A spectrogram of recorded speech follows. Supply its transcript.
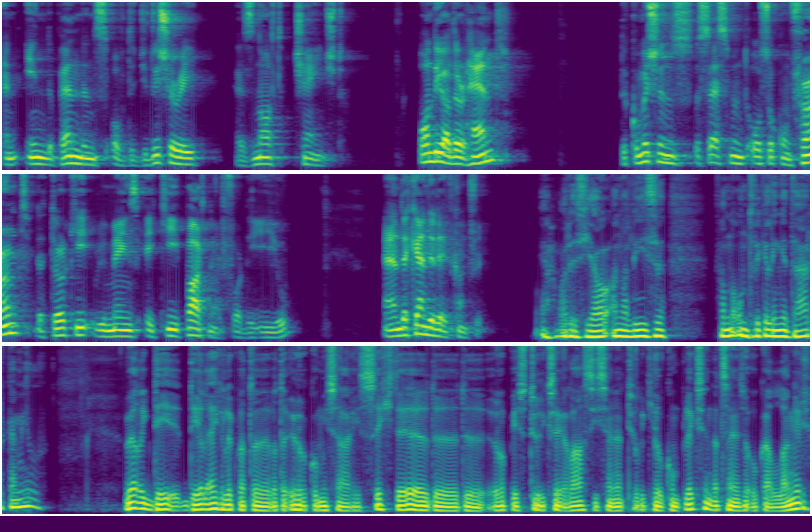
and independence of the judiciary has not changed. On the other hand, the Commission's assessment also confirmed that Turkey remains a key partner for the EU and a candidate country. Ja, wat is jouw analyse van de ontwikkelingen daar, Camille? Wel, ik deel eigenlijk wat de, wat de eurocommissaris zegt. De, de Europees-Turkse relaties zijn natuurlijk heel complex en dat zijn ze ook al langer.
